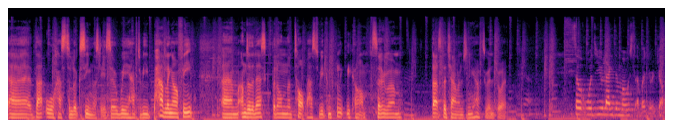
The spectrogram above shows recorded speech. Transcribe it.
uh, that all has to look seamlessly. So we have to be paddling our feet um, under the desk, but on the top has to be completely calm. So um, that's the challenge, and you have to enjoy it. So, what do you like the most about your job?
